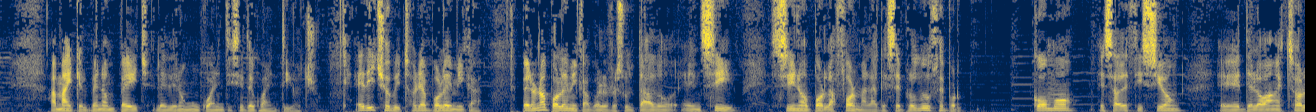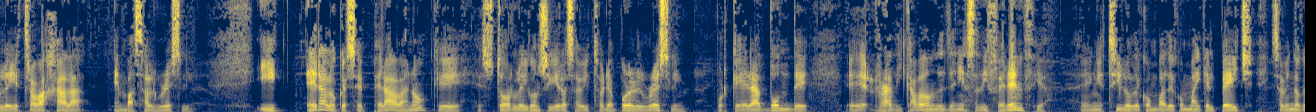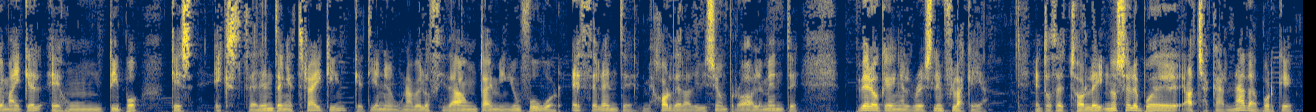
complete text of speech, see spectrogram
A Michael Venom Page le dieron un 47-48. He dicho victoria polémica, pero no polémica por el resultado en sí, sino por la forma en la que se produce, por cómo esa decisión eh, de Logan Storley es trabajada en Basal Wrestling. Y era lo que se esperaba, ¿no? Que Storley consiguiera esa victoria por el wrestling, porque era donde eh, radicaba, donde tenía esa diferencia en estilo de combate con Michael Page, sabiendo que Michael es un tipo que es excelente en striking, que tiene una velocidad, un timing y un footwork excelente, el mejor de la división probablemente, pero que en el wrestling flaquea. Entonces Torley no se le puede achacar nada porque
